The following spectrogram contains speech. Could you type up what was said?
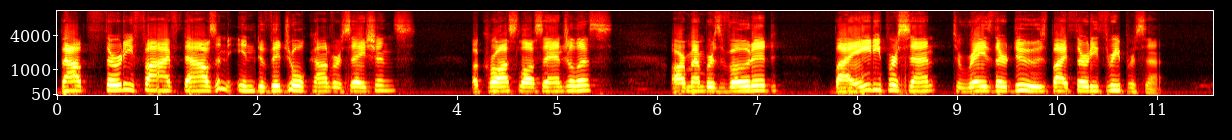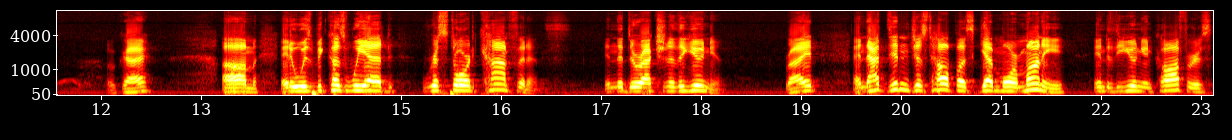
about 35,000 individual conversations across Los Angeles, our members voted by 80% to raise their dues by 33%. Okay? Um, and it was because we had restored confidence in the direction of the union, right? And that didn't just help us get more money into the union coffers,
